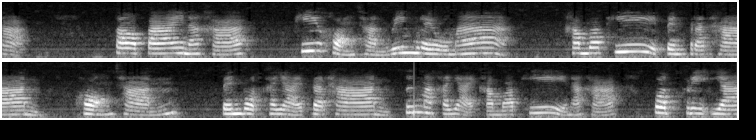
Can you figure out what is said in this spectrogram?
ค่ะ ต่อไปนะคะ พี่ของฉันวิ่งเร็วมากคำว่าพี่เป็นประธาน ของฉัน เป็นบทขยายประธาน ซึ่งมาขยายคำว่าพี่นะคะบทกริยา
